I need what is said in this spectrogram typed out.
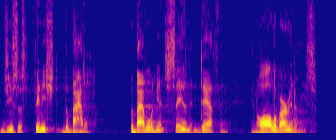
And Jesus finished the battle, the battle against sin and death and, and all of our enemies.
